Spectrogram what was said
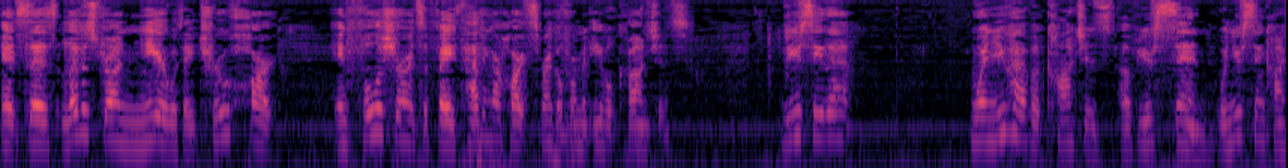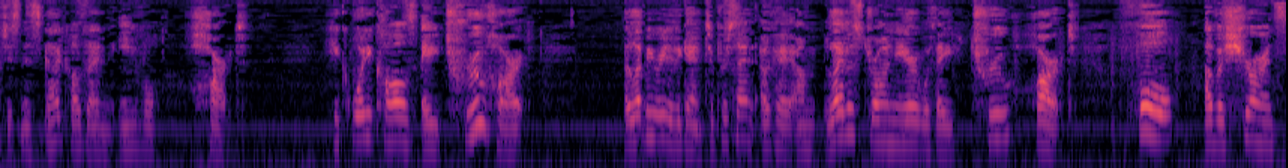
It says, Let us draw near with a true heart in full assurance of faith, having our hearts sprinkled from an evil conscience. Do you see that? When you have a conscience of your sin, when your sin consciousness, God calls that an evil heart. He, what he calls a true heart let me read it again. To present, okay, um, let us draw near with a true heart, full of assurance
